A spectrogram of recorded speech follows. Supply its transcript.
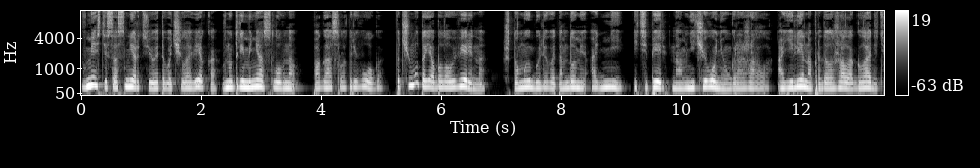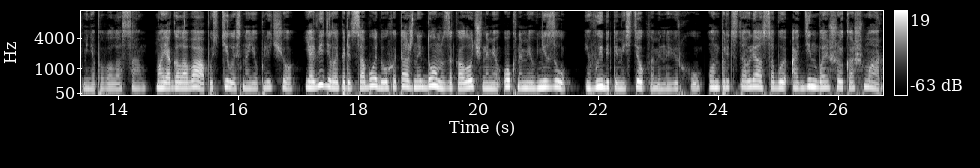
Вместе со смертью этого человека внутри меня словно погасла тревога. Почему-то я была уверена, что мы были в этом доме одни, и теперь нам ничего не угрожало. А Елена продолжала гладить меня по волосам. Моя голова опустилась на ее плечо. Я видела перед собой двухэтажный дом с заколоченными окнами внизу и выбитыми стеклами наверху. Он представлял собой один большой кошмар.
